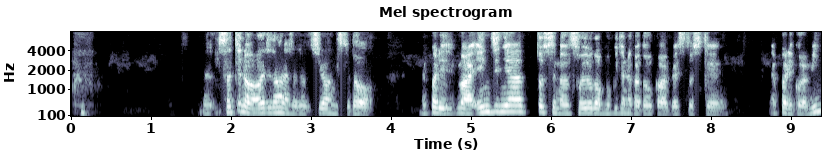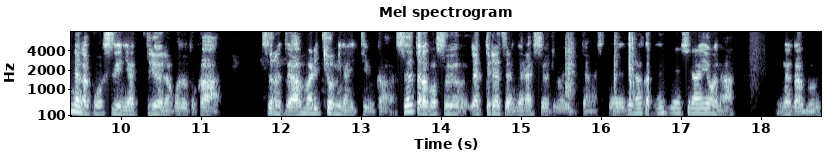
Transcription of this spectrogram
さっきの親父の話はちょっと違うんですけど、やっぱりまあエンジニアとしての素養が僕じゃないかどうかは別として、やっぱりこれみんながこうすでにやってるようなこととか、そういうのってあんまり興味ないっていうか、そうやったらもうそういうやってる奴らにやらせておけばいいって話で、で、なんか全然知らんような、なんかもう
